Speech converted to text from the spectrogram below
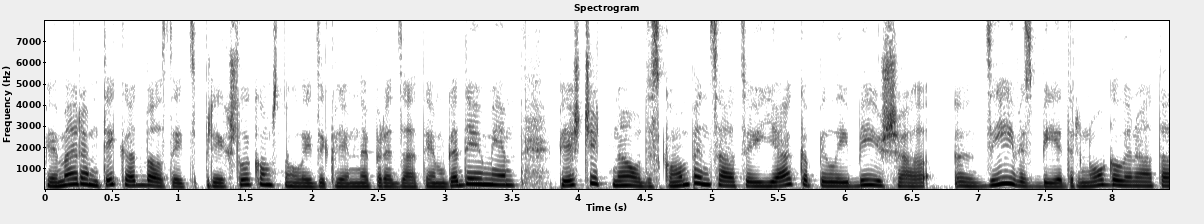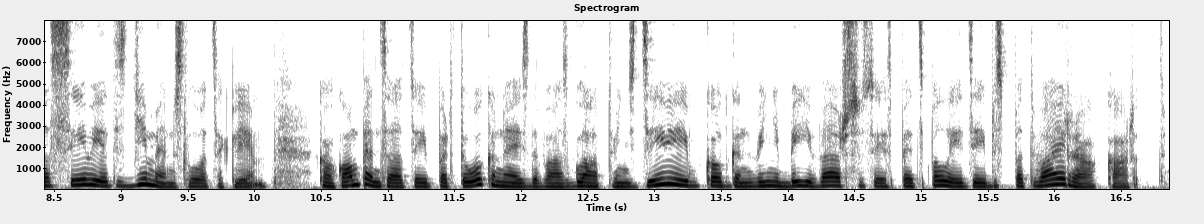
Piemēram, tika atbalstīts priekšlikums no līdzekļiem neparedzētiem gadījumiem piešķirt naudas kompensāciju Jēkabpilī bijušā uh, dzīves biedra nogalinātās sievietes ģimenes locekļiem, kā kompensācija par to, ka neizdevās glābt viņas dzīvību, kaut gan viņa bija vērsusies pēc palīdzības pat vairāk kārt.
